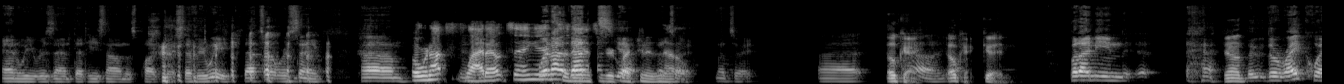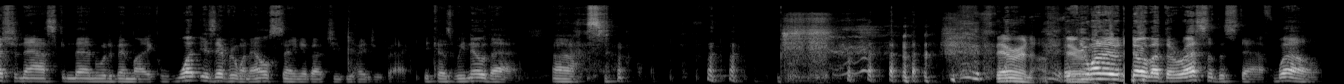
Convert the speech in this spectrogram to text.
and we resent that he's not on this podcast every week. That's what we're saying. Um, but we're not flat out saying it. We're not, so the answer to your yeah, question is that's no. Right. That's right. Uh, okay. Yeah, yeah. Okay. Good. But I mean, Yeah. the, the right question to ask and then would have been like, what is everyone else saying about you behind your back? Because we know that. Uh, so- Fair enough. if you enough. wanted to know about the rest of the staff, well,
